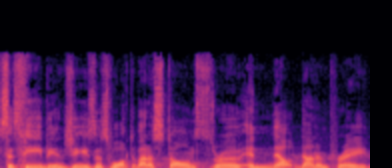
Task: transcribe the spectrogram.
It says, He, being Jesus, walked about a stone's throw and knelt down and prayed.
